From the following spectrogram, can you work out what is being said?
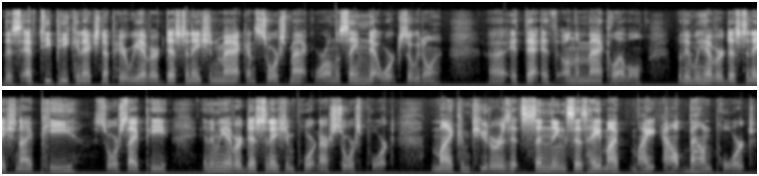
this FTP connection up here we have our destination MAC and source MAC we're on the same network so we don't uh, at that at, on the MAC level. But then we have our destination IP source IP and then we have our destination port and our source port. My computer as it's sending says hey my my outbound port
